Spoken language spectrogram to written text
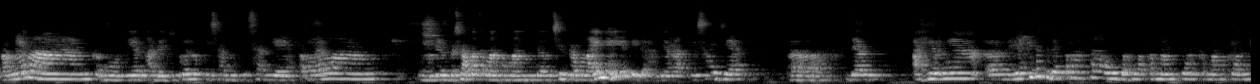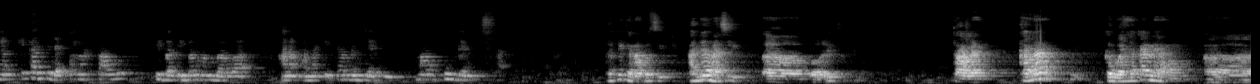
pameran kemudian ada juga lukisan-lukisan dia yang terlelang kemudian bersama teman-teman Down syndrome lainnya ya tidak hanya Ratri saja Eh, dan akhirnya eh, ya kita tidak pernah tahu bahwa kemampuan-kemampuan yang kita tidak pernah tahu tiba-tiba membawa anak-anak kita menjadi mampu dan bisa Tapi kenapa sih? Ada nggak sih eh balik talent? Karena kebanyakan yang eh,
